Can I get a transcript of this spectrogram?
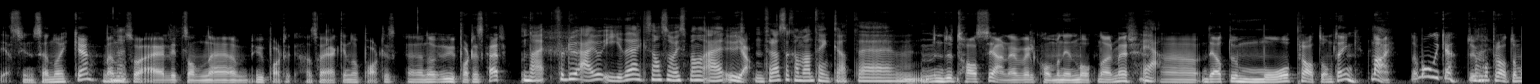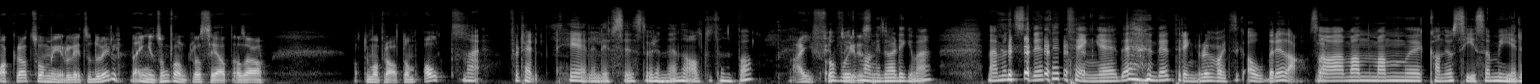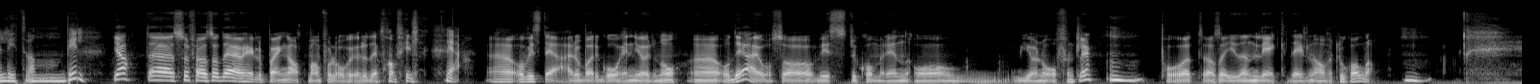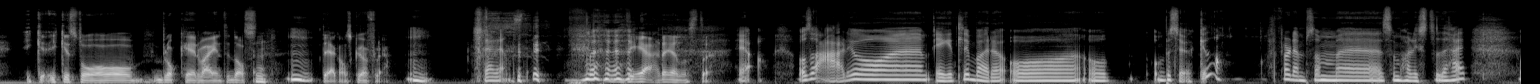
det syns jeg nå ikke. Men Nei. så er jeg litt sånn uh, upartisk, altså jeg er ikke noe, partisk, uh, noe upartisk her. Nei, for du er jo i det, ikke sant. Så hvis man er Ja. utenfra, så kan man tenke at uh, Men du tas gjerne velkommen inn med åpne armer. Ja. Det at du må prate om ting, nei, det må du ikke. Du må prate om akkurat så mye eller lite du vil. Det er ingen som kommer til å si at, altså, at du må prate om alt. Nei. Fortell hele livshistorien din og alt du tenner på. Nei, Og hvor mange du har ligget med. Nei, men det, det, trenger, det, det trenger du faktisk aldri, da. Så man, man kan jo si så mye eller lite man vil. Ja, det er, så, altså, det er jo hele poenget at man får lov å gjøre det man vil. Ja. Uh, og hvis det er å bare gå inn og gjøre noe, uh, og det er jo også hvis du kommer inn og gjør noe offentlig på et, altså i den lekedelen av et lokal, da. Ikke, ikke stå og blokkere veien til dassen. Det er ganske høflig. Det er det eneste. Det er det eneste. Ja. Og så er det jo eh, egentlig bare å, å, å besøke, da. for dem som, eh, som har lyst til det her.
